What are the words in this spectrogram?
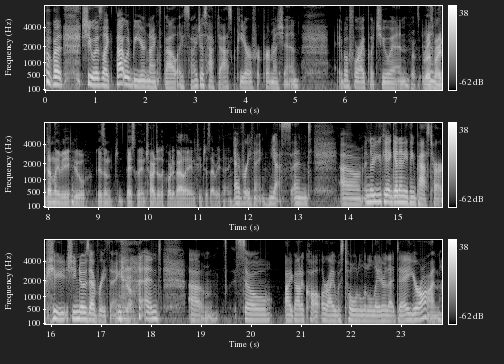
but she was like, "That would be your ninth ballet, so I just have to ask Peter for permission before I put you in." That's Rosemary Dunleavy, who is in, basically in charge of the corps de ballet and teaches everything. Everything, yes, and um, and there you can't get anything past her. She she knows everything. Yeah. and um, so I got a call, or I was told a little later that day, you're on.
